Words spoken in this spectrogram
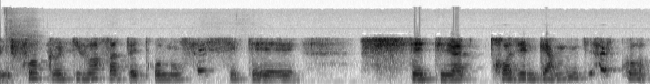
une fois que le divorce a été prononcé, c'était c'était troisième guerre mondiale, quoi.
